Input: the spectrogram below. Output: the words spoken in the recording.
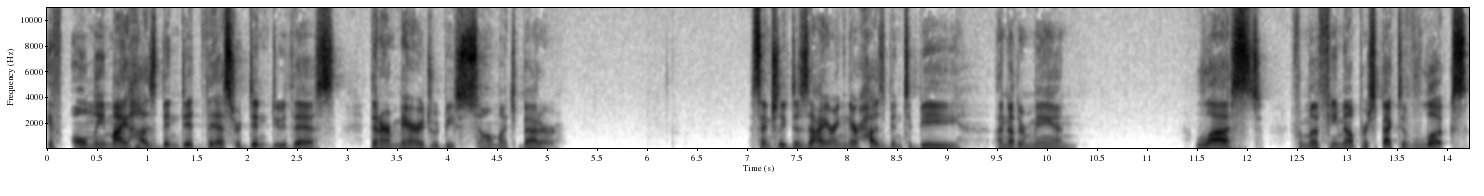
if only my husband did this or didn't do this, then our marriage would be so much better. Essentially, desiring their husband to be another man. Lust, from a female perspective, looks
